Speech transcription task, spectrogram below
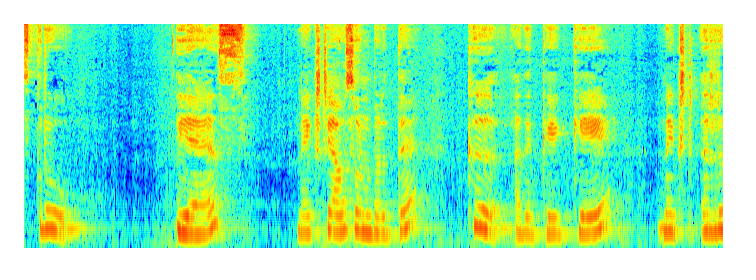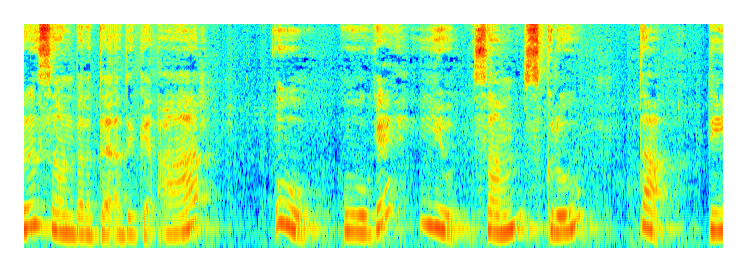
ಸ್ಕ್ರೂ ಎಸ್ ನೆಕ್ಸ್ಟ್ ಯಾವ ಸೌಂಡ್ ಬರುತ್ತೆ? ಕ ಅದಕ್ಕೆ ಕೆ ನೆಕ್ಸ್ಟ್ ರ ಸೌಂಡ್ ಬರುತ್ತೆ, ಅದಕ್ಕೆ ಆರ್ ಉ ಊಗೆ ಯು ಸಮ್ ಸ್ಕ್ರೂ ತ T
